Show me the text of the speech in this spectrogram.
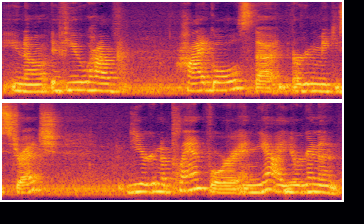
you know if you have high goals that are going to make you stretch, you're going to plan for it, and yeah, you're gonna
